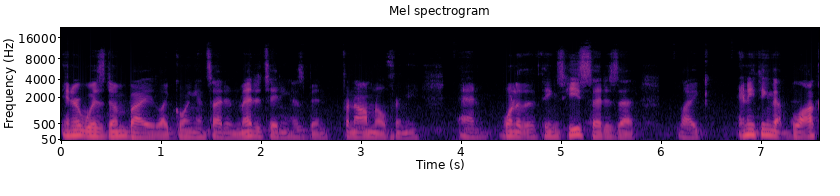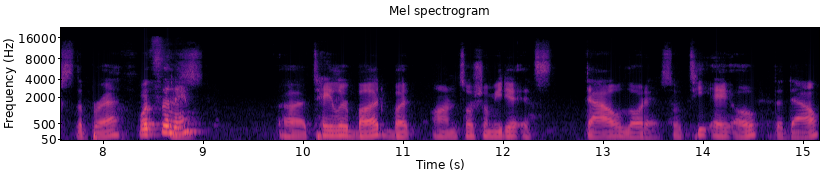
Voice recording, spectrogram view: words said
inner wisdom by like going inside and meditating has been phenomenal for me. And one of the things he said is that like anything that blocks the breath What's the name? Uh, Taylor Bud, but on social media it's Dao Lore. So T A O, the Dao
